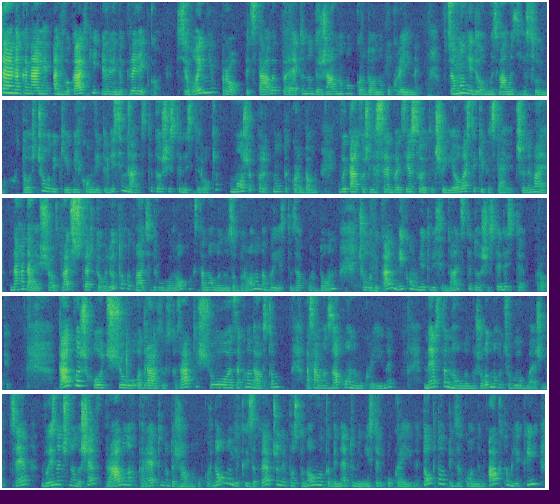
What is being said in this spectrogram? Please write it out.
Вітаю на каналі адвокатки Ірини Приліпко. Сьогодні про підстави перетину державного кордону України. В цьому відео ми з вами з'ясуємо, хто з чоловіків віком від 18 до 60 років може перетнути кордон. Ви також для себе з'ясуєте, чи є у вас такі підстави, чи немає. Нагадаю, що з 24 лютого 2022 року встановлено заборону на виїзд за кордон чоловікам віком від 18 до 60 років. Також хочу одразу сказати, що законодавством, а саме законом України, не встановлено жодного цього обмеження. Це визначено лише в правилах перетину державного кордону, який затверджений постановою Кабінету міністрів України, тобто підзаконним актом, який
